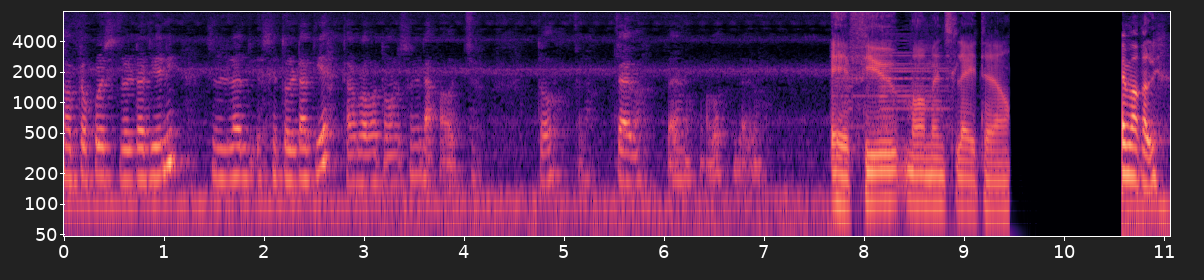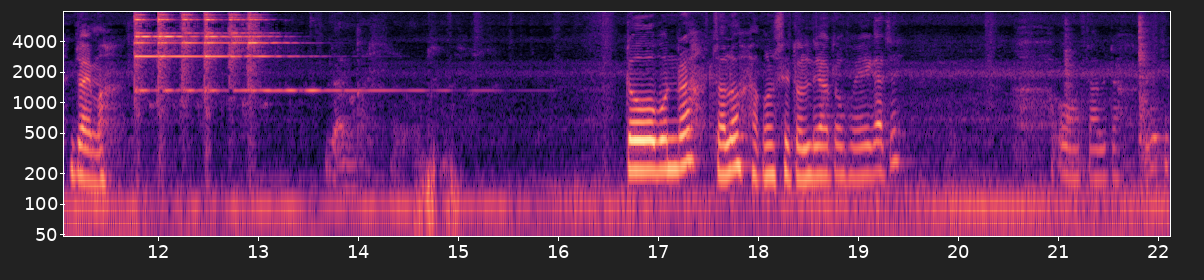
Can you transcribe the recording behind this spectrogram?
চপটপ করে সেতলটা দিয়ে নিই সেতলটা দিয়ে- সেতলটা দিয়ে তারপর আবার তোমাদের সঙ্গে দেখা হচ্ছে। তো চলো জয় মা জয় মা বাবা জয় মা। A few moments later. জয় মা কালী জয় মা। তো বন্ধুরা চলো এখন শীতল দেওয়া তো হয়ে গেছে। ও চাবিটা ঠিক আছে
